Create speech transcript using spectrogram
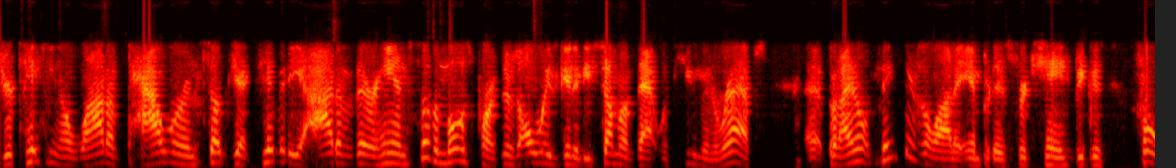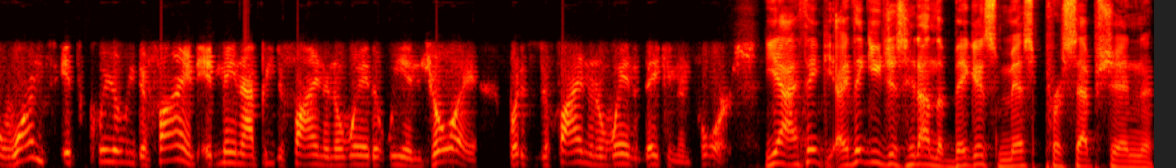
You're taking a lot of power and subjectivity out of their hands. For the most part, there's always going to be some of that with human refs. Uh, but I don't think there's a lot of impetus for change because for once it's clearly defined. It may not be defined in a way that we enjoy, but it's defined in a way that they can enforce. Yeah, I think I think you just hit on the biggest misperception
